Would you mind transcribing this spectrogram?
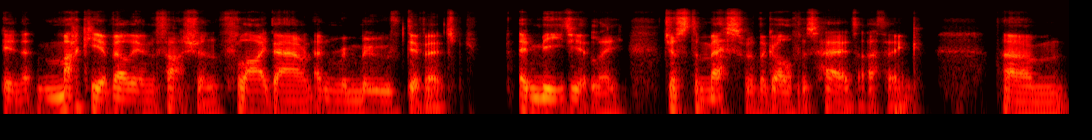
in Machiavellian fashion fly down and remove divot immediately just to mess with the golfer's head. I think. Um,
